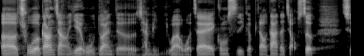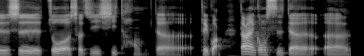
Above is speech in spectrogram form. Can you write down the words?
呃，除了刚刚讲的业务端的产品以外，我在公司一个比较大的角色，其实是做设计系统的推广。当然，公司的呃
